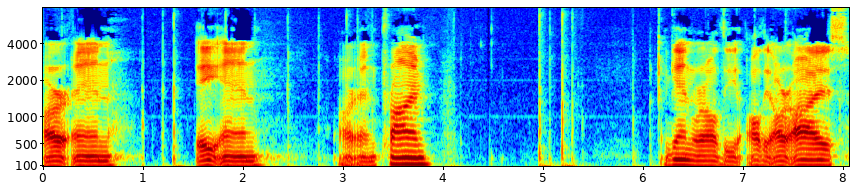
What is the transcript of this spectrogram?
Rn, An, Rn prime. Again, where all the all the Ri's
